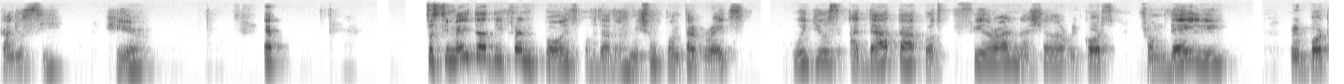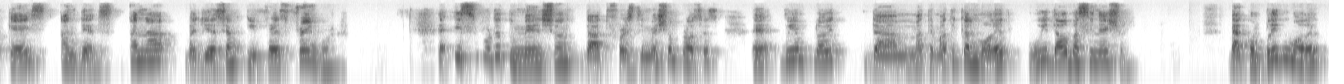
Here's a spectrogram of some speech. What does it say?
can you see here. To estimate the different points of the transmission contact rates, we use a data of federal national records from daily report case, and deaths, and a Bayesian inference framework. Uh, it's important to mention that for estimation process, uh, we employed the mathematical model without vaccination. The complete model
